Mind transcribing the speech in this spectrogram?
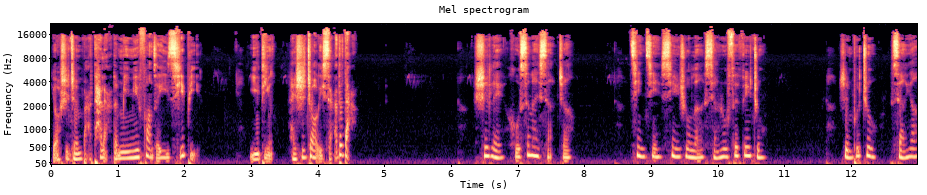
要是真把他俩的咪咪放在一起比，一定还是赵丽霞的大。石磊胡思乱想着，渐渐陷入了想入非非中，忍不住想要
